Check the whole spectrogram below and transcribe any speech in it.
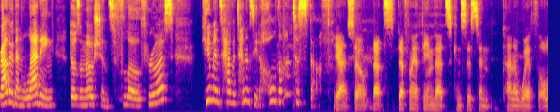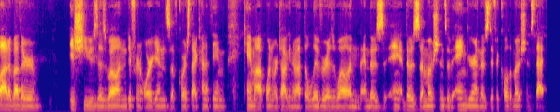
Rather than letting those emotions flow through us, humans have a tendency to hold on to stuff. Yeah, so that's definitely a theme that's consistent kind of with a lot of other issues as well in different organs. Of course, that kind of theme came up when we're talking about the liver as well, and and those those emotions of anger and those difficult emotions that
